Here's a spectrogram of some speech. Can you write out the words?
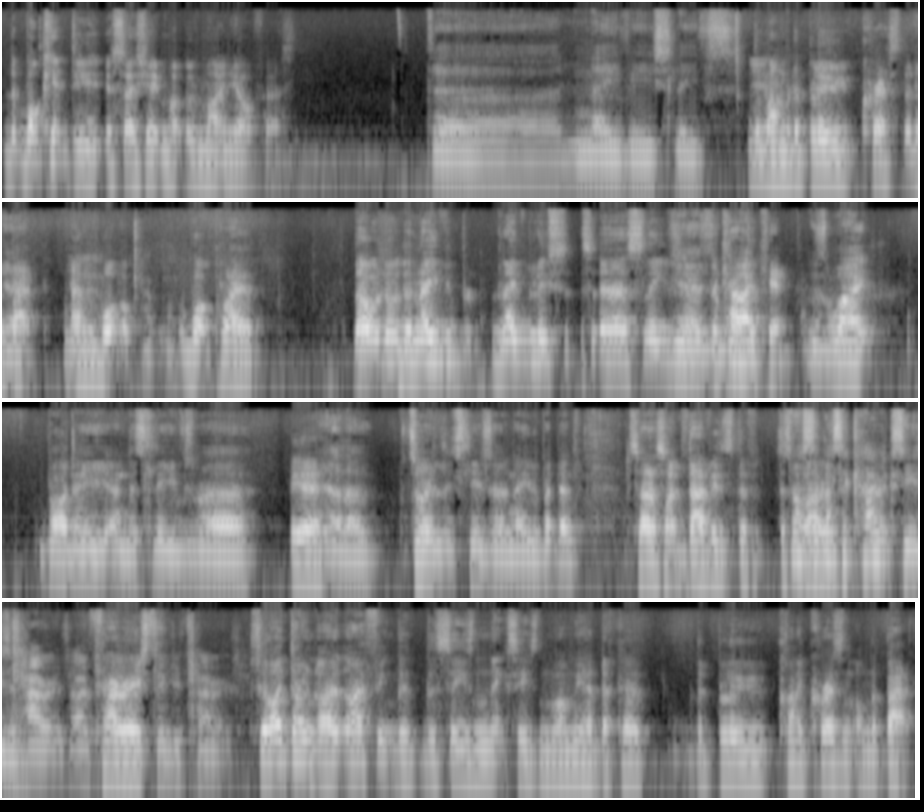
What kit do you associate with Martin Jol first? The navy sleeves. The Yeah. one with the blue crest at the Yeah. back. And Yeah, what Kappa. what player? No, no, the navy navy blue uh, sleeves. Yeah, the, the white kit. It was white body, and the sleeves were Yeah. yellow. Sorry, the sleeves were navy, but then So that's like David's the the so that's, a, flow. that's a Carrick season. Carrick. I Carrick. always think of Carrick. So I don't. I, I think the the season next season when we had like a the blue kind of crescent on the back,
